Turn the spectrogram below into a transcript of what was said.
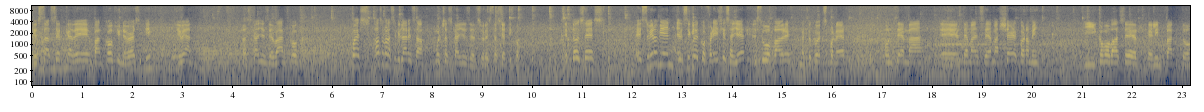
que está cerca de Bangkok University. Y vean las calles de Bangkok pues más o menos similares a muchas calles del sureste asiático. Entonces estuvieron bien el ciclo de conferencias ayer. Estuvo padre, me tocó exponer un tema eh, el tema se llama Share Economy y cómo va a ser el impacto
